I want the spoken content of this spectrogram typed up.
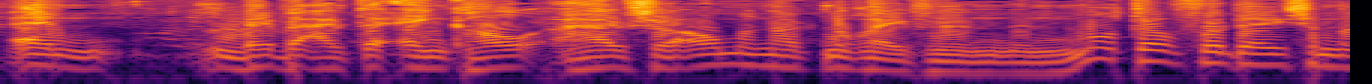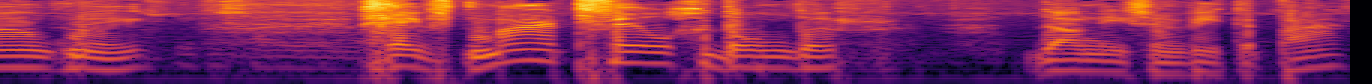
En we hebben uit de Enkhuizer Almanak nog even een, een motto voor deze maand mee. Geeft maart veel gedonder, dan is een witte paas.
